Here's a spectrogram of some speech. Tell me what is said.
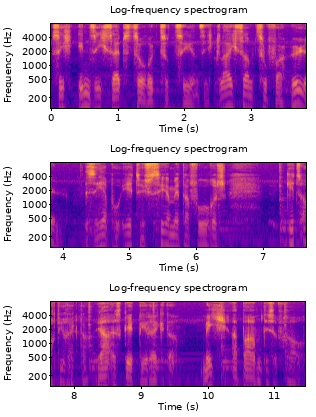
sich in sich selbst zurückzuziehen, sich gleichsam zu verhüllen. Sehr poetisch, sehr metaphorisch. Geht's auch direkter? Ja, es geht direkter. Mich erbarmt diese Frau.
